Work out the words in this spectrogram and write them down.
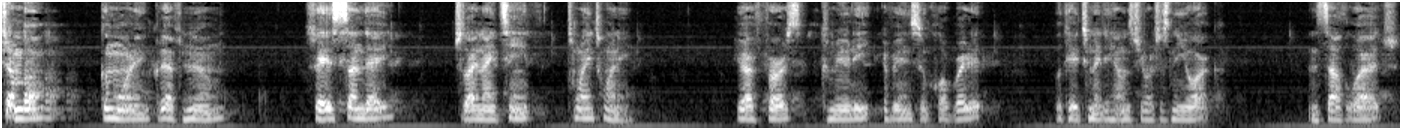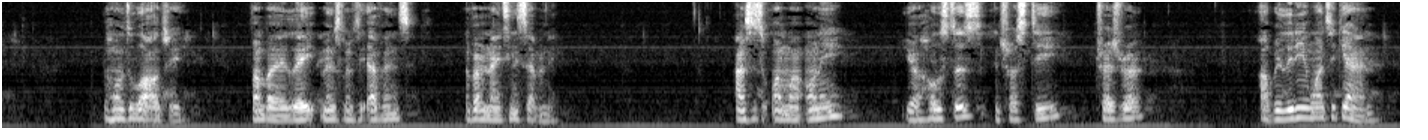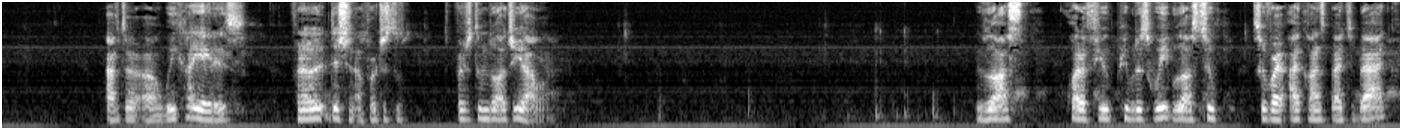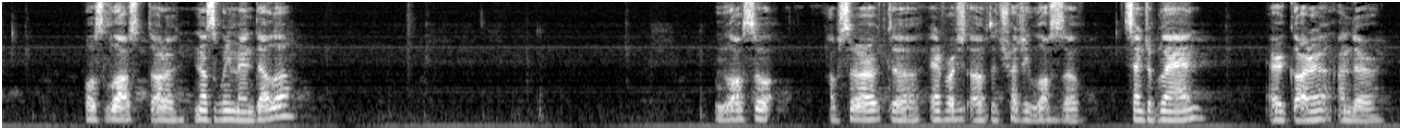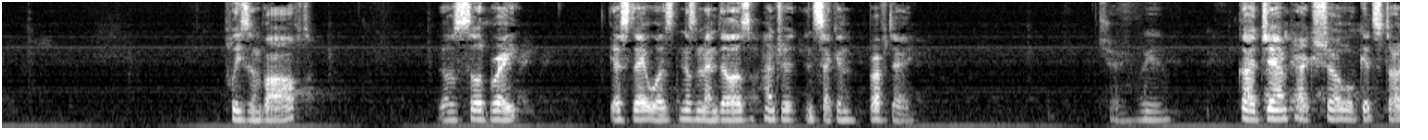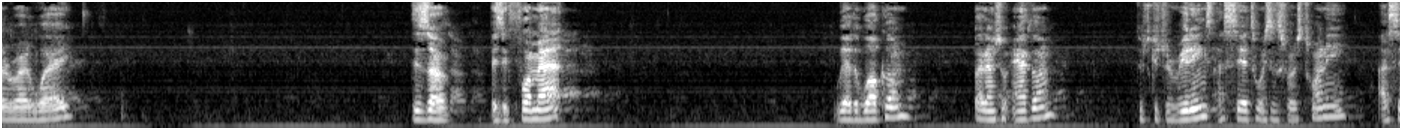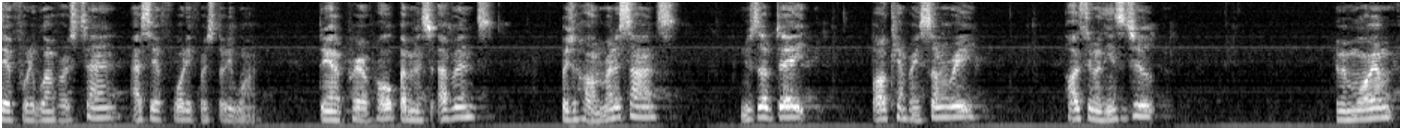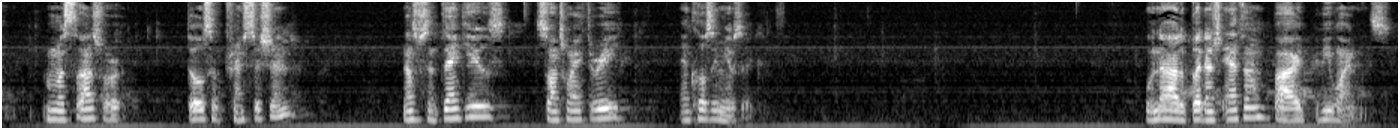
Jambo, good morning, good afternoon. Today is Sunday, July 19th, 2020. Here at First Community Events Incorporated, located 290 Hamilton Street, Rochester, New York, in South Wedge, the home of Doology, founded by the late Minister Lindsay Evans, November 1970. I'm Sister Onma Oni, your hostess and trustee, treasurer. I'll be leading you once again after a week hiatus for another edition of First Doology Hour. We lost quite a few people this week. We lost two rights icons back to back. Also lost daughter Nelson Mandela. We also observed the anniversary of the tragic losses of Sandra Bland, Eric Garner under police involved. We'll celebrate, yesterday was Nelson Mandela's 102nd birthday. Okay, we got a jam-packed show. We'll get started right away. This is our basic format. We have the welcome, financial anthem, the scripture readings, Isaiah 26 verse 20, Isaiah 41 verse 10, Isaiah 40 verse 31. Then have Prayer of Hope by Minister Evans, Bishop Harlem Renaissance, News Update, Ball Campaign Summary, Policy of the Institute, in memoriam, memorial for those who have transitioned, announcements and thank yous, Song 23, and closing music. We'll now have the Blood Anthem by BeBe Winans.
